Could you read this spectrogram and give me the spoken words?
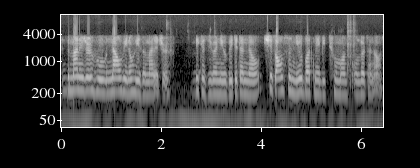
the manager who now we know he's a manager because we were new. We didn't know. She's also new, but maybe two months older than us.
